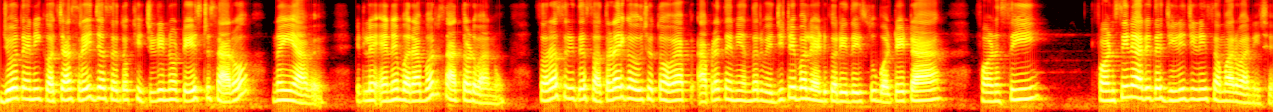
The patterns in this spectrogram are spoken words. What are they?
જો તેની કચાસ રહી જશે તો ખીચડીનો ટેસ્ટ સારો નહીં આવે, એટલે એને બરાબર સાતળવાનું. સરસ રીતે સતળાઈ ગયું છે, તો હવે આપણે તેની અંદર વેજીટેબલ એડ કરી દઈશું. બટેટા, ફણસી, ફણસીને આ રીતે ઝીણી ઝીણી સમારવાની છે.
